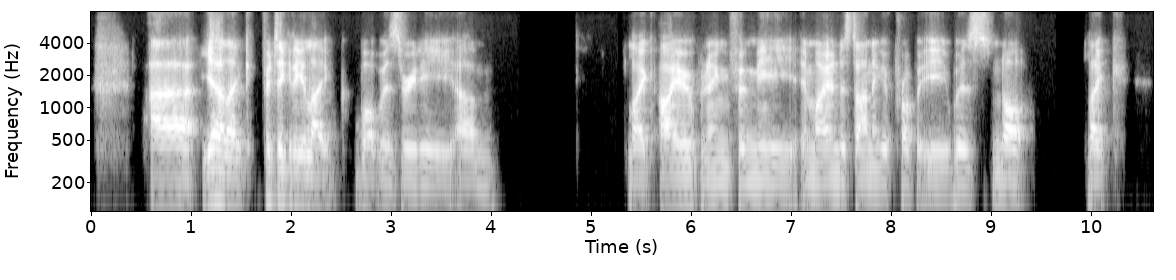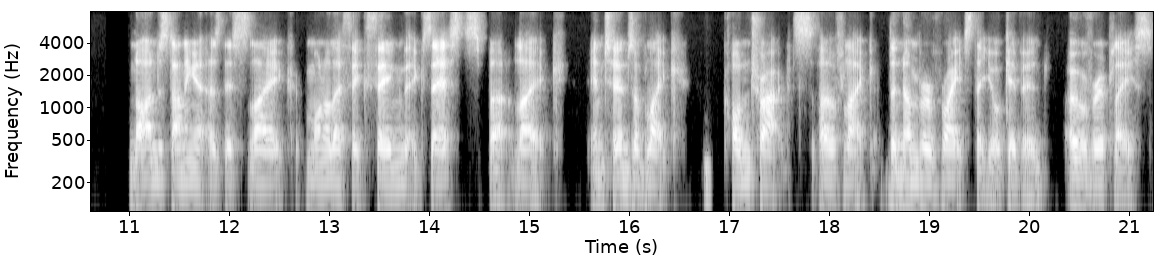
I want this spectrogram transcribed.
uh, yeah, like particularly like what was really um, like eye opening for me in my understanding of property was not like not understanding it as this like monolithic thing that exists, but like in terms of like contracts of like the number of rights that you're given over a place.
